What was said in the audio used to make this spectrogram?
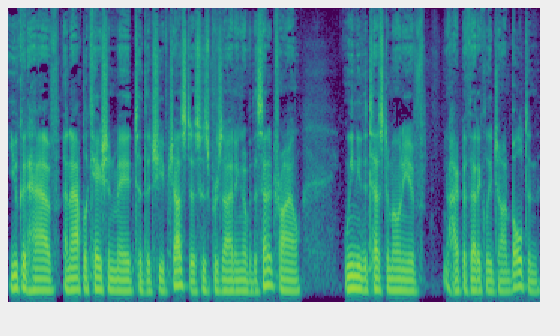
you could have an application made to the Chief Justice who's presiding over the Senate trial. We need the testimony of hypothetically John Bolton,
